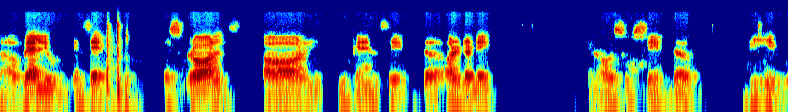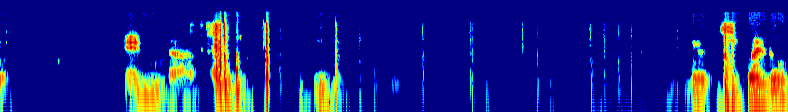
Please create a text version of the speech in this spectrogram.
uh, value. You can set scrolls or you can set the alternate. You can also set the behavior. And uh, is equal to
